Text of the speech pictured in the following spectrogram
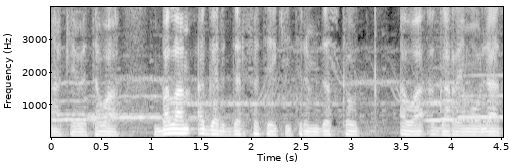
ناکەوێتەوە بەڵام ئەگەر دەرفەتێکی ترم دەستکەوت ئەوە ئەگەڕێمەولات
